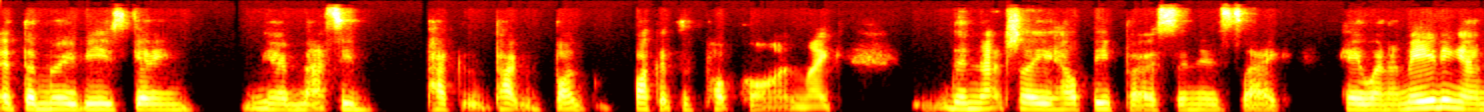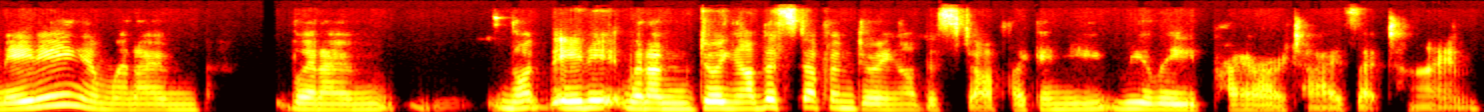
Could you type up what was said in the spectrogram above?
at the movies getting you know massive pack, pack, buckets of popcorn. Like the naturally healthy person is like, hey, when I'm eating, I'm eating, and when I'm when I'm not eating, when I'm doing other stuff, I'm doing other stuff. Like, and you really prioritize that time.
